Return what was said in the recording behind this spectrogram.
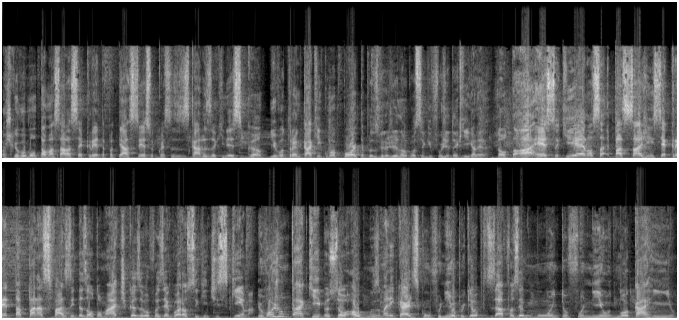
Acho que eu vou montar uma sala secreta para ter acesso com essas escadas aqui nesse campo. E eu vou trancar aqui com uma porta para os villagers não conseguir fugir daqui, galera. Então tá, essa aqui é a nossa passagem secreta para as fazendas automáticas, eu vou fazer agora o seguinte esquema. Eu vou juntar aqui, pessoal, alguns minecards com funil, porque eu vou precisar fazer muito funil no carrinho.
